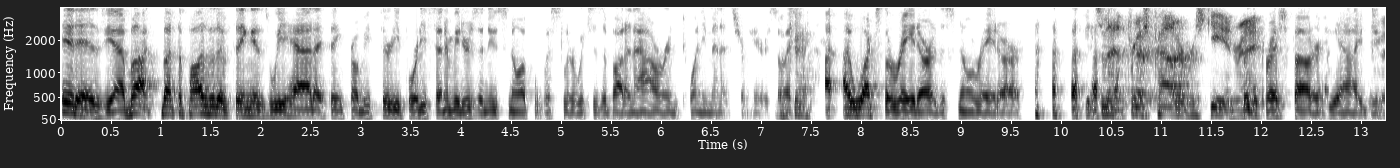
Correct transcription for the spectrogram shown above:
It is, yeah. But but the positive thing is we had, I think, probably 30, 40 centimeters of new snow up at Whistler, which is about an hour and 20 minutes from here. So okay. I, I, watched the radar, the snow radar. Get some of that fresh powder for skiing, right? For the fresh powder, yeah, I do.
